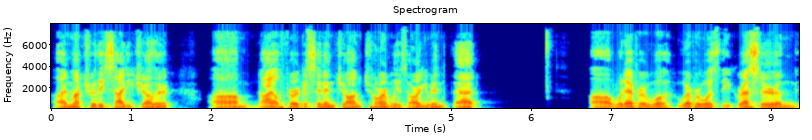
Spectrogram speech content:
I'm not sure they cite each other. Um, Niall Ferguson and John Charmley's argument that uh, whatever whoever was the aggressor in,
